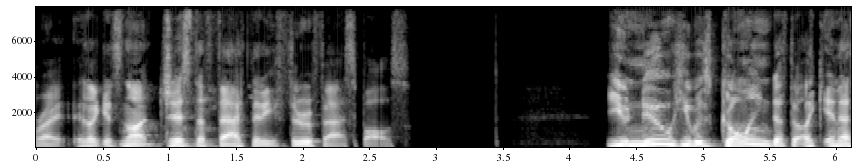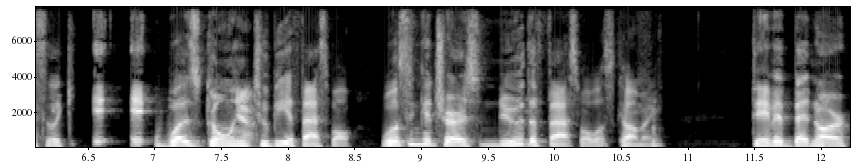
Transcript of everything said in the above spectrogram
right? Like it's not just the Mhm. fact that he threw fastballs. You knew he was going to throw like in that like it, it was going Yeah. Mm-hmm. to be a fastball. Willson Contreras knew the fastball was coming. David Bednar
